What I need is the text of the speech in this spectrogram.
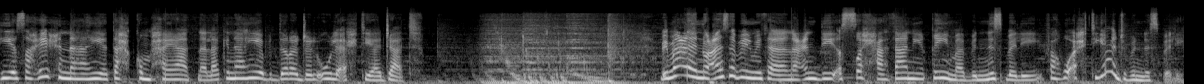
هي صحيح إنها هي تحكم حياتنا لكنها هي بالدرجة الأولى احتياجات. بمعنى إنه على سبيل المثال أنا عندي الصحة ثاني قيمة بالنسبة لي فهو احتياج بالنسبة لي.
